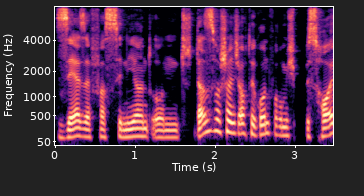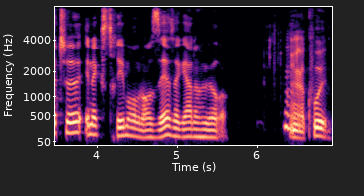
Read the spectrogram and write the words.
sehr, sehr faszinierend. Und das ist wahrscheinlich auch der Grund, warum ich bis heute in Extremo noch sehr, sehr gerne höre. Ja, cool.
